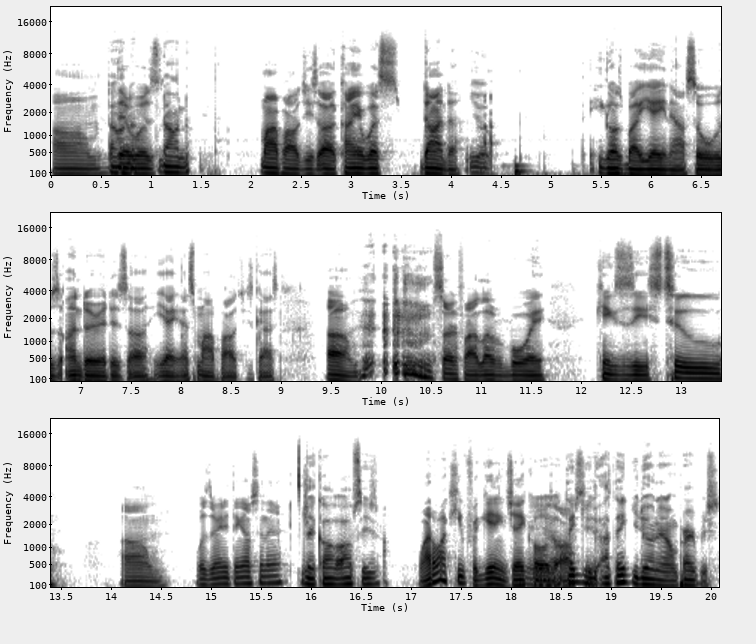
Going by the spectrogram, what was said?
Um, Donda, there was Donda. my apologies. Uh, Kanye West Donda. Yeah. He goes by Ye now, so it was under it is uh Ye. That's my apologies, guys. Um, Certified Lover Boy, King's Disease two. Um, was there anything else in there? J Cole off season. Why do I keep forgetting J Cole's Yeah, I think you. I think you're doing it on purpose.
